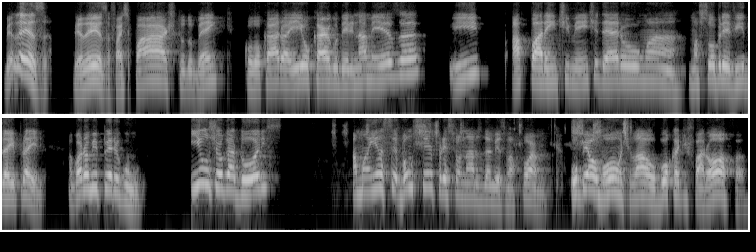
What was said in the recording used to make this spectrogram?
Beleza, beleza, faz parte, tudo bem. Colocaram aí o cargo dele na mesa e aparentemente deram uma, uma sobrevida aí para ele. Agora eu me pergunto, e os jogadores amanhã vão ser pressionados da mesma forma? O Belmonte lá, o Boca de Farofa,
